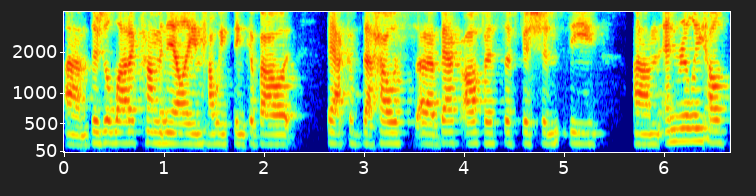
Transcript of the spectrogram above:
Um, there's a lot of commonality in how we think about back of the house, uh, back office efficiency, um, and really how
